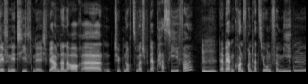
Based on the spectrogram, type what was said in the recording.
definitiv nicht. Wir haben dann auch äh, einen Typ noch zum Beispiel der Passive. Mhm. Da werden Konfrontationen vermieden.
